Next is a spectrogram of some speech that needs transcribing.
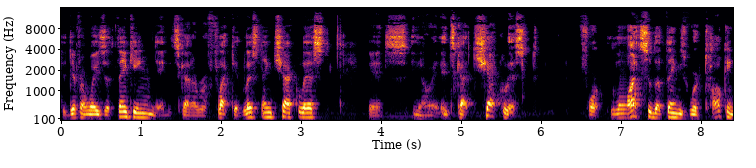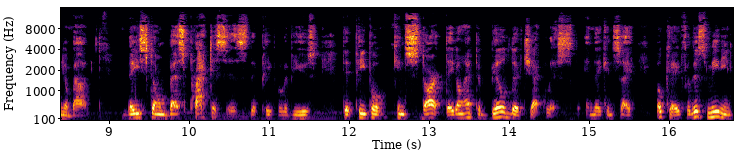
the different ways of thinking and it's got a reflective listening checklist it's you know it's got checklists for lots of the things we're talking about based on best practices that people have used that people can start. They don't have to build their checklist and they can say, okay, for this meeting,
